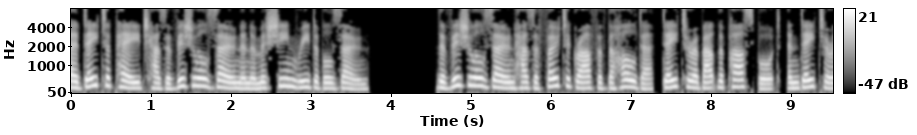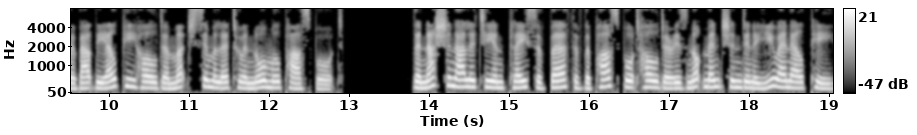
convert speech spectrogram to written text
A data page has a visual zone and a machine-readable zone. The visual zone has a photograph of the holder, data about the passport, and data about the LP holder much similar to a normal passport. The nationality and place of birth of the passport holder is not mentioned in a UNLP,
